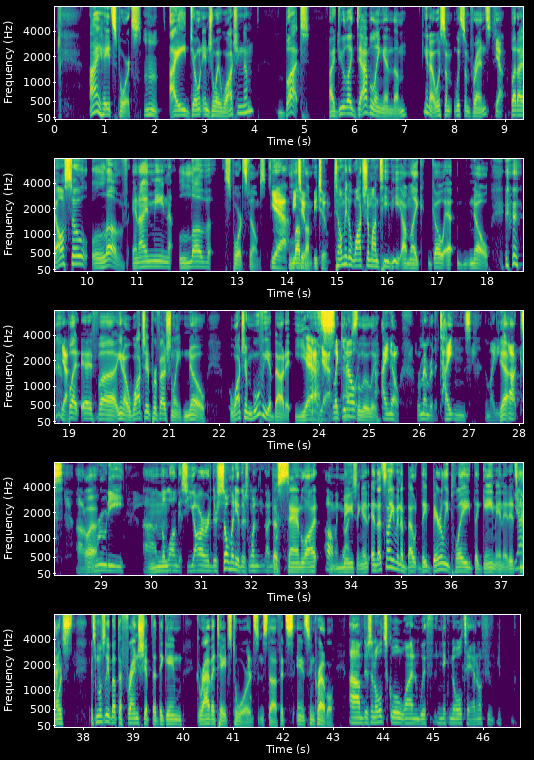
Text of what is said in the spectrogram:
I hate sports. Mm-hmm. I don't enjoy watching them, but I do like dabbling in them. You know, with some with some friends. Yeah. But I also love, and I mean love sports films. Yeah, me Love too. them. Me too. Tell me to watch them on TV. I'm like, go at, no. Yeah. But if uh, you know, watch it professionally. No. Watch a movie about it. Yes. Yeah, like you know, absolutely. I know. Remember the Titans, the Mighty Yeah. Ducks, uh, Oh, yeah. Rudy, uh, the Longest Yard. There's so many of. There's one. Uh, the North- Sandlot, Oh amazing, and and that's not even about. They barely play the game in it. It's Yeah, more. it's- It's mostly about the friendship that the game gravitates towards and stuff. It's it's incredible. um, there's an old school one with Nick Nolte. I don't know if you, you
